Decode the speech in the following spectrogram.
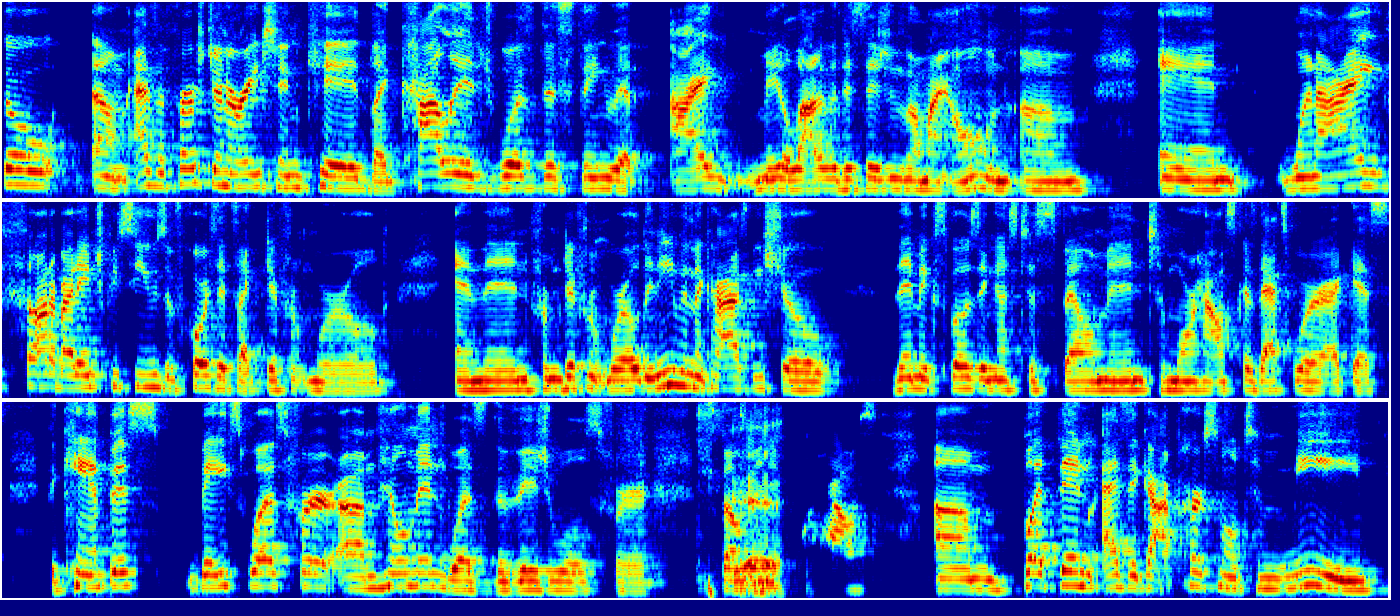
So, um, as a first generation kid, like college was this thing that I made a lot of the decisions on my own. Um, and when I thought about HBCUs, of course, it's like different world. And then from different world, and even the Cosby Show them exposing us to Spelman, to Morehouse, because that's where I guess the campus base was for um, Hillman was the visuals for Spelman yeah. Morehouse. Um, but then as it got personal to me,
